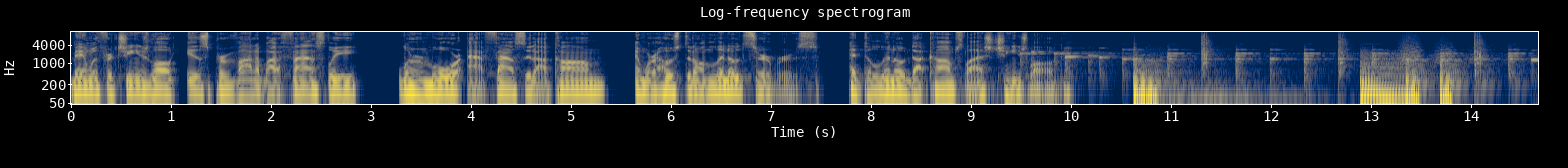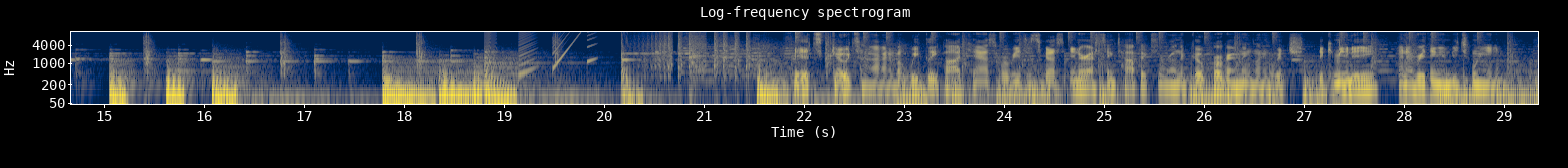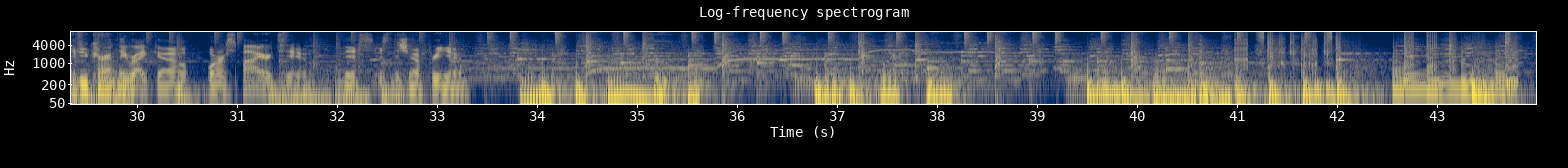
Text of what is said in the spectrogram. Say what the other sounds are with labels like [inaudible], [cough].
Bandwidth for Changelog is provided by Fastly. Learn more at fastly.com, and we're hosted on Linode servers. Head to linode.com slash changelog. It's Go Time, a weekly podcast where we discuss interesting topics around the Go programming language, the community, and everything in between. If you currently write Go or aspire to, this is the show for you.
